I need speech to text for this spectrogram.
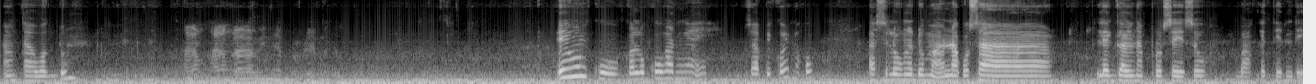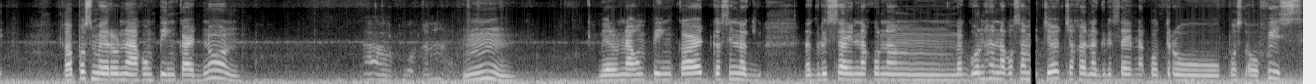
ang tawag dun. Anong, anong gagawin nila problema doon? Ewan ko, kalukuhan nga eh. Sabi ko, naku, as long na dumaan ako sa legal na proseso, bakit hindi? Tapos meron na akong pink card noon. Ah, kuha ka na. Hmm. Meron na akong pink card kasi nag nag-resign ako ng nag-unhan ako sa manager tsaka nag-resign ako through post office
